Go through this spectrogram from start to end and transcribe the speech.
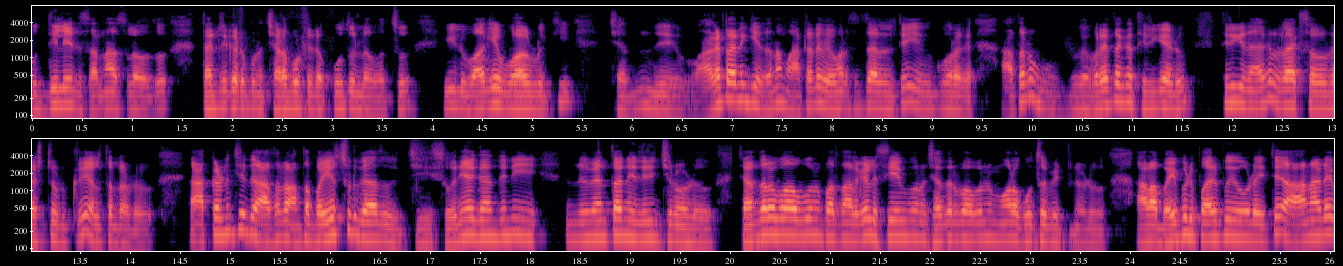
బుద్ధి లేని సన్నాసులు అవ్వచ్చు తండ్రి కడుపును చెడబుట్టిన కూతుళ్ళు అవ్వచ్చు వీళ్ళు వాగే వాళ్ళకి చెంది వాగటానికి ఏదైనా మాట్లాడే విమర్శించాలంటే ఇది కూరగా. అతను విపరీతంగా తిరిగాడు తిరిగినాక రిలాక్స్ రెస్ట్కి వెళ్తున్నాడు. అక్కడి నుంచి అతను అంత భయస్సుడు కాదు. జీ- సోనియా గాంధీని నువ్వెంత ఎదిరించినోడు చంద్రబాబును పద్నాలుగేళ్ళు సీఎం ఉన్న చంద్రబాబుని మూల కూర్చోబెట్టినాడు అలా భయపడి పారిపోయేవాడైతే ఆనాడే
